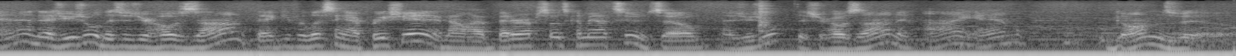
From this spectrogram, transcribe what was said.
And as usual, this is your host, Zahn. Thank you for listening. I appreciate it. And I'll have better episodes coming out soon. So, as usual, this is your host, Zahn, and I am Gonzville.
